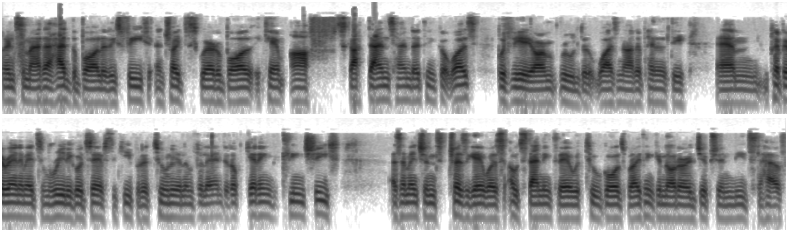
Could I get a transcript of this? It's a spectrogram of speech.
when Samatta had the ball at his feet and tried to square the ball. It came off Scott Dann's hand, I think it was, but VAR ruled that it was not a penalty. Um, Pepe made some really good saves to keep it at 2 0, and Villa ended up getting the clean sheet. As I mentioned, Trezeguet was outstanding today with two goals, but I think another Egyptian needs to have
